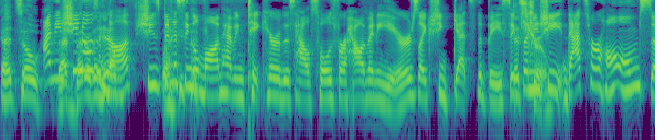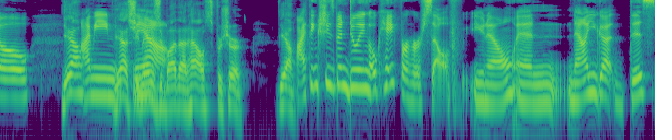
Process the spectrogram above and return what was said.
And so I mean, she knows enough. She's been a single mom having to take care of this household for how many years? Like she gets the basics. I mean, true. she that's her home, so Yeah. I mean, yeah, she managed to buy that house for sure. Yeah. I think she's been doing okay for herself, you know, and now you got this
